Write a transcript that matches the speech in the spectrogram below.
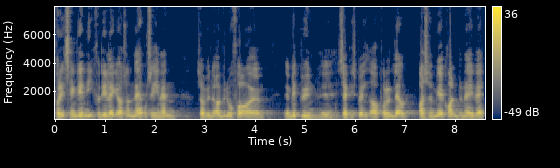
får det tænkt ind i, for det ligger jo sådan nabo til hinanden. Så vi, og vi nu får øh, Midtbyen øh, sat i spil, og får den lavet også mere grøn, end den er i dag,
